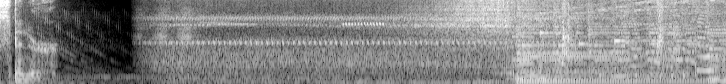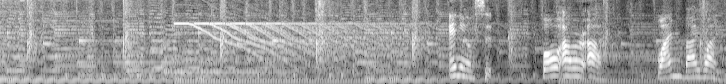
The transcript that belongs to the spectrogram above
Spinner. エネオス4 Hour Earth One by One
